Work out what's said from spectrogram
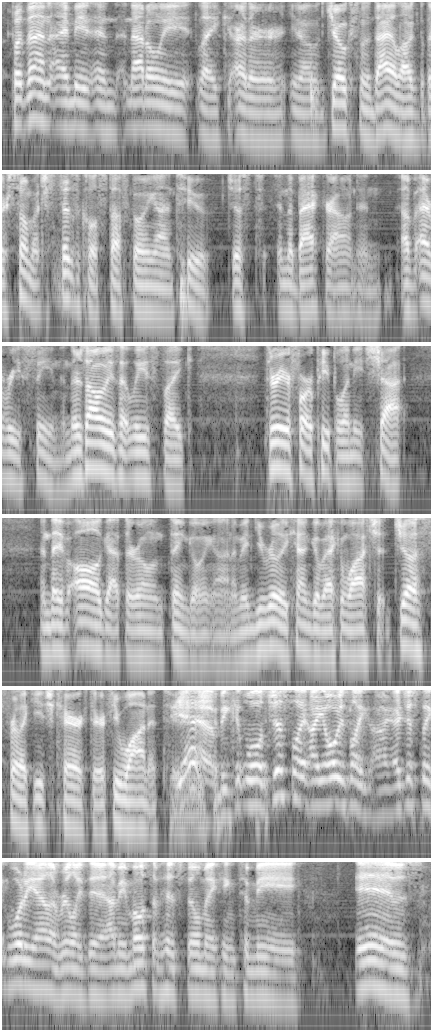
But then, I mean, and not only like are there you know jokes in the dialogue, but there's so much physical stuff going on too, just in the background and of every scene. And there's always at least like three or four people in each shot, and they've all got their own thing going on. I mean, you really can go back and watch it just for like each character if you wanted to. Yeah, because well, just like I always like, I, I just think Woody Allen really did. I mean, most of his filmmaking to me is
